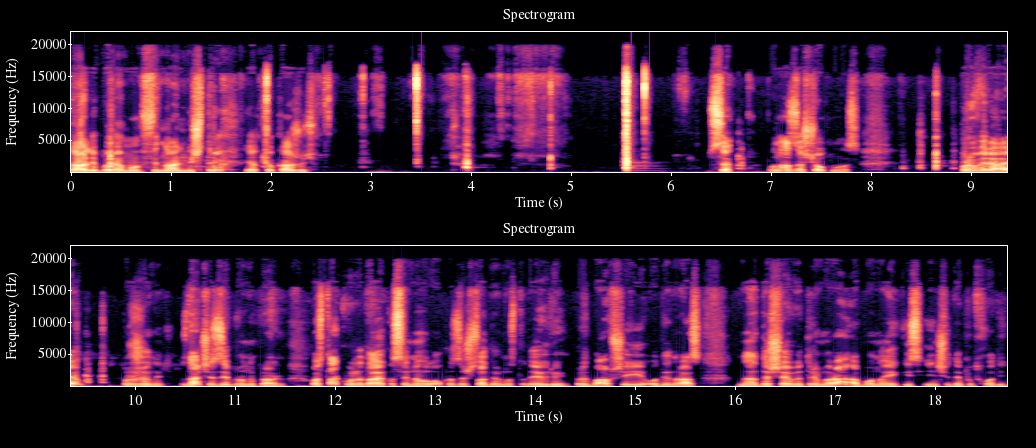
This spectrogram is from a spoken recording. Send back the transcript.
Далі беремо фінальний штрих, як то кажуть. Все, вона защокнулась. Провіряємо, пружинить. Значить, зібрано неправильно. Ось так виглядає косильна головка за 699 гривень. Придбавши її один раз на дешеві тримера або на якісь інші, де підходить,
